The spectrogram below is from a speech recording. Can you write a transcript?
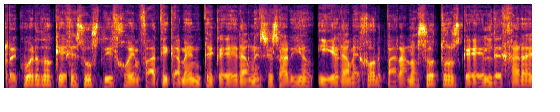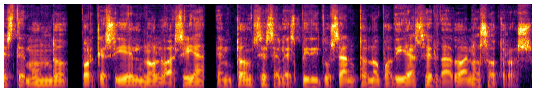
Recuerdo que Jesús dijo enfáticamente que era necesario y era mejor para nosotros que Él dejara este mundo, porque si Él no lo hacía, entonces el Espíritu Santo no podía ser dado a nosotros.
